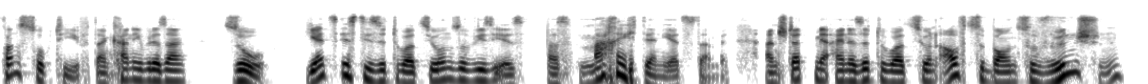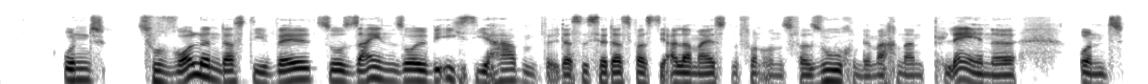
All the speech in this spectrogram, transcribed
konstruktiv. Dann kann ich wieder sagen, so, jetzt ist die Situation so, wie sie ist. Was mache ich denn jetzt damit? Anstatt mir eine Situation aufzubauen, zu wünschen und zu wollen, dass die Welt so sein soll, wie ich sie haben will. Das ist ja das, was die allermeisten von uns versuchen. Wir machen dann Pläne und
